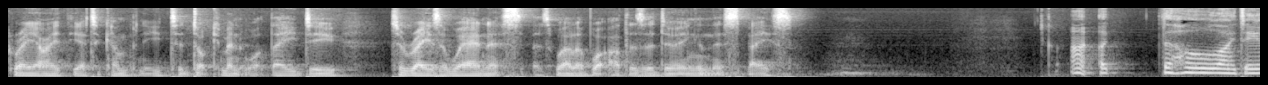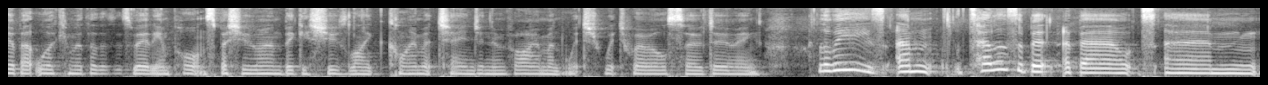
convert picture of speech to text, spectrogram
Grey Eye Theatre Company to document what they do to raise awareness as well of what others are doing in this space. I, I, the whole idea about working with others is really important, especially around big issues like climate change and environment, which which we're also doing. Louise, um, tell us a bit about um,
